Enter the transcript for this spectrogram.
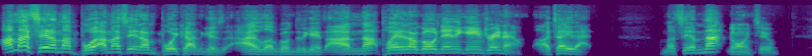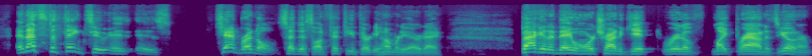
I'm not saying I'm not boy. I'm not saying I'm boycotting because I love going to the games. I'm not planning on going to any games right now. I'll tell you that. I'm not saying I'm not going to. And that's the thing too. Is is Chad Brendel said this on 1530 Homer the other day. Back in the day when we're trying to get rid of Mike Brown as the owner,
